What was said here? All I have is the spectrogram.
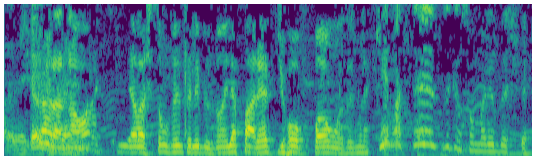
da Cherry Cara, na hora que elas estão vendo televisão, ele aparece de roupão. Essas mulheres, quem é você? Diz que eu sou o marido da Cher.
